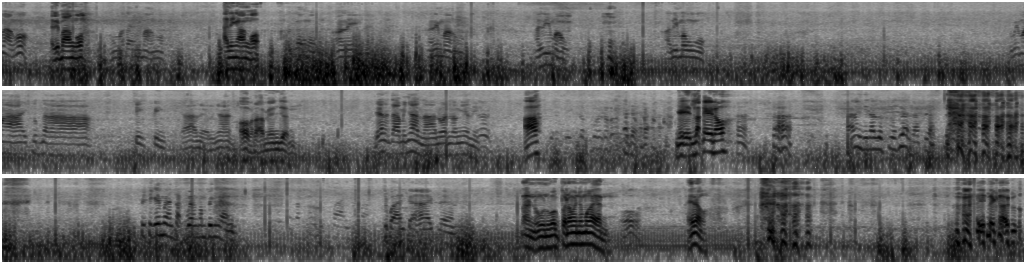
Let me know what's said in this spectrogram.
Alimango. Alimango. Bunga tayo alimango. Alingango. Alimango. Ali. Alimango. Alimaw. Alimaungo. Kung may mga itlog na pink pink. Yan, meron yan. Oh, marami yan dyan. Yan, ang dami yan. Naanuan lang yan eh. Ha? Ngayon, laki, no? Sana hindi na luslus yan. Luslus. Pitigay mo yan, takbo ang kambing yan. Subahan ka, hype na yan. Nanunuwag pa naman yung mga yan. Oo. Ayun, oh. Ayun, nagago.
